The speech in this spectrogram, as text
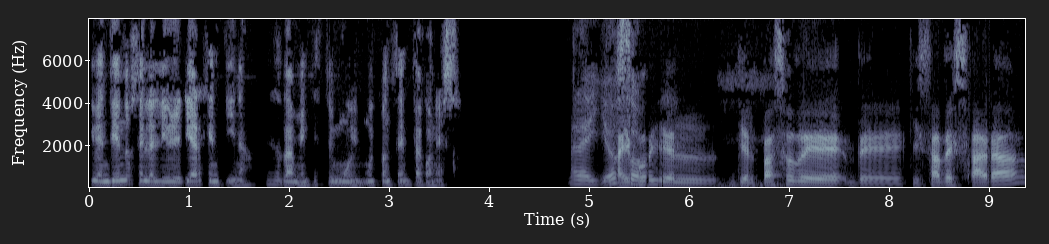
y vendiéndose en la librería argentina. Eso también que estoy muy, muy contenta con eso. Ahí Maravilloso. voy, y el, y el paso de, de quizás de Sara,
